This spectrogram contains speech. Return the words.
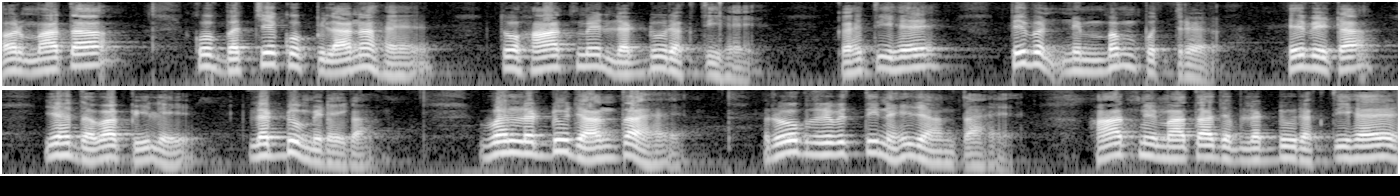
और माता को बच्चे को पिलाना है तो हाथ में लड्डू रखती है। कहती है, पिब निम्बम पुत्र, हे बेटा, यह दवा पी ले, लड्डू मिलेगा। वह लड्डू जानता है, रोग निवृत्ति नहीं जानता है। हाथ में माता जब लड्डू रखती है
